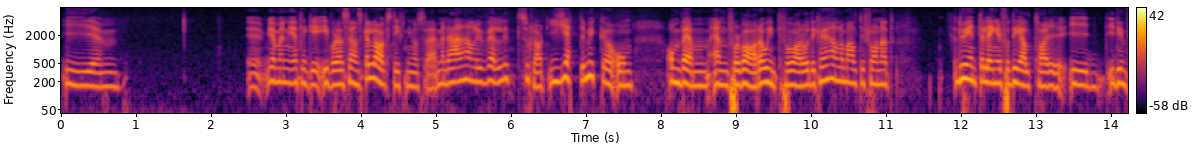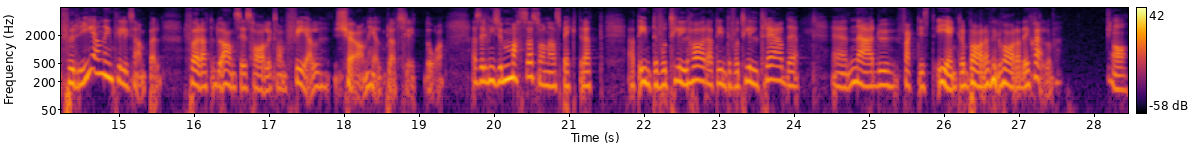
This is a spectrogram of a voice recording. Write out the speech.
i, um, ja men jag tänker i vår svenska lagstiftning och sådär, men det här handlar ju väldigt såklart jättemycket om, om vem en får vara och inte får vara, och det kan ju handla om allt ifrån att du inte längre får delta i, i, i, din förening till exempel, för att du anses ha liksom fel kön helt plötsligt då. Alltså det finns ju massa sådana aspekter att, att inte få tillhöra, att inte få tillträde, eh, när du faktiskt egentligen bara vill vara dig själv. Ja.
